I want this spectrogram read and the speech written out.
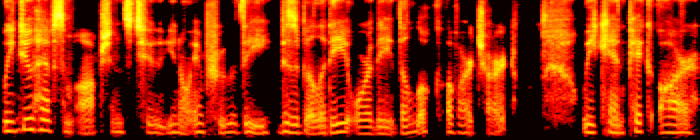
We do mm-hmm. have some options to, you know, improve the visibility or the, the look of our chart. We can pick our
